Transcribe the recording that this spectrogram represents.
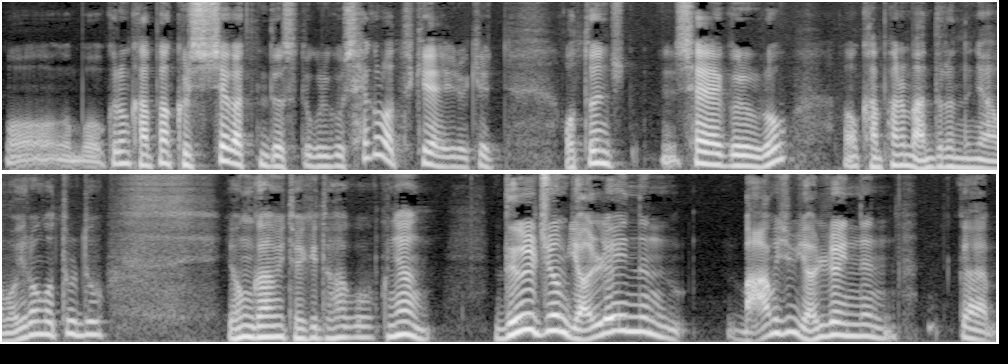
뭐, 뭐 그런 간판 글씨체 같은 데서도 그리고 색을 어떻게 이렇게 어떤 색으로 어, 간판을 만들었느냐 뭐 이런 것들도 영감이 되기도 하고 그냥 늘 좀 열려 있는 마음이 좀 열려 있는 그러니까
